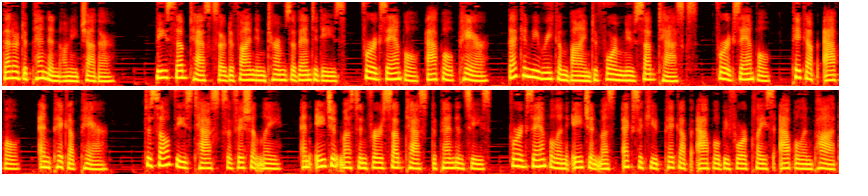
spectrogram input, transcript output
that are dependent on each other. These subtasks are defined in terms of entities, for example, apple, pear, that can be recombined to form new subtasks, for example, pick up apple, and pick up pear. To solve these tasks efficiently, an agent must infer subtask dependencies. For example, an agent must execute pickup apple before place apple in pot,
